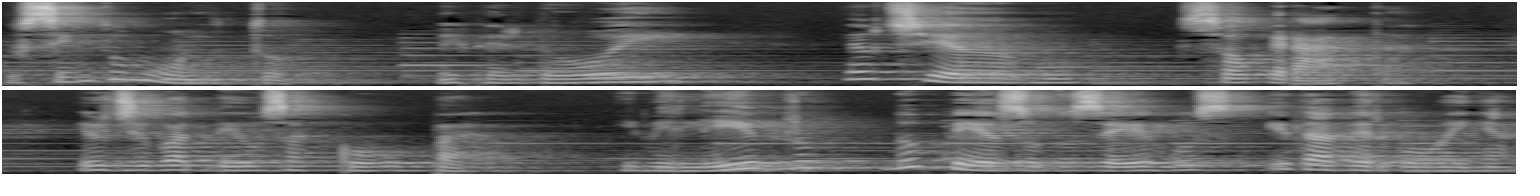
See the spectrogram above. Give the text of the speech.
Eu sinto muito, me perdoe, eu te amo, sou grata. Eu digo adeus à culpa e me livro do peso dos erros e da vergonha.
